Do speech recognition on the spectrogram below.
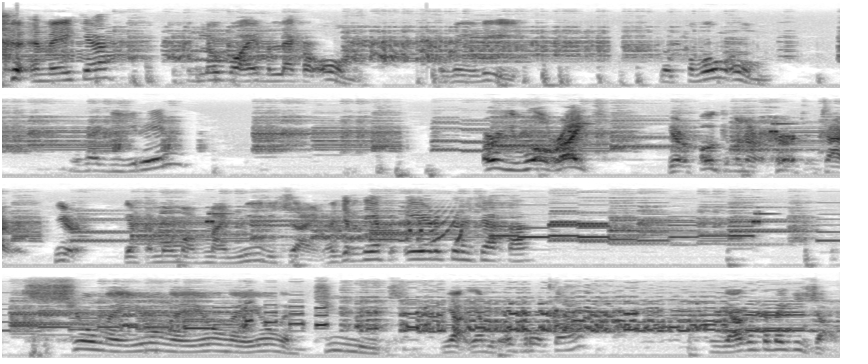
en weet je, ik loop wel even lekker om. Wat ben jullie? Ik loop gewoon om. Dan ga ik hierin. Are you alright? Your Pokemon are hurt and tired. Here, get the mom of my medicine. Had je dat niet even eerder kunnen zeggen? Jongen, jongen, jongen, jongen, dude. Ja, jij moet oprotten. En jou komt een beetje zout.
